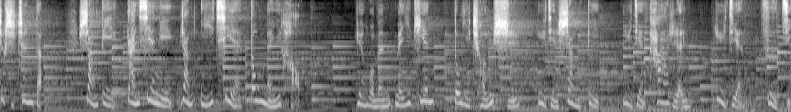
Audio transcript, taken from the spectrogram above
这是真的。上帝感谢你，让一切都美好。愿我们每一天都以诚实遇见上帝，遇见他人，遇见自己。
